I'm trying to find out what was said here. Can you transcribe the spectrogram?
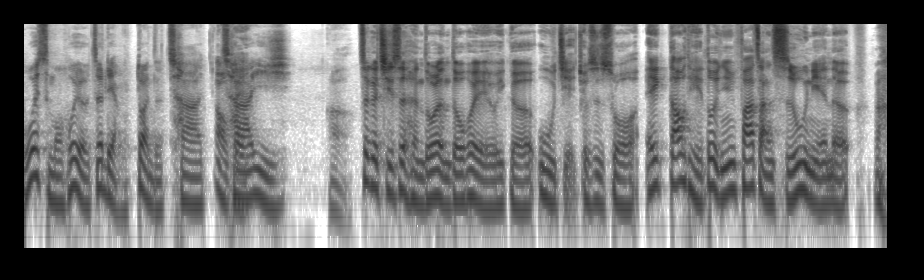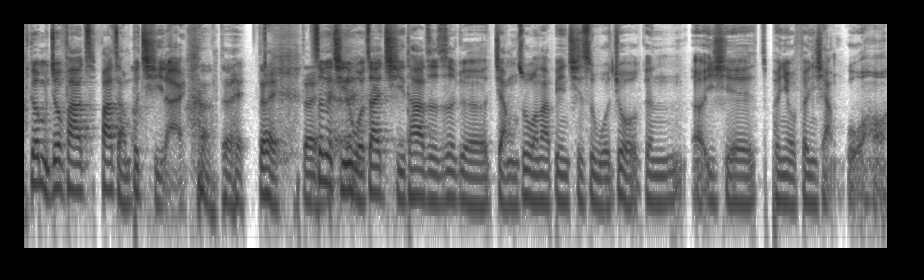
为什么会有这两段的差差异？啊，这个其实很多人都会有一个误解，就是说，哎，高铁都已经发展十五年了，根本就发发展不起来。对对对，这个其实我在其他的这个讲座那边，其实我就有跟呃一些朋友分享过哈。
